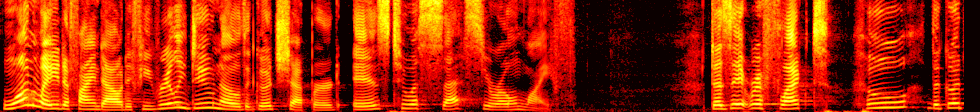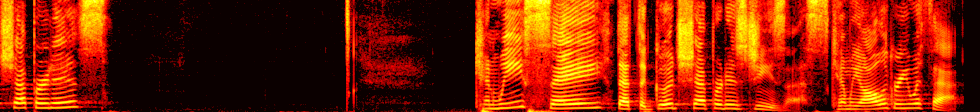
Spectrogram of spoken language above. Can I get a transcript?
One way to find out if you really do know the Good Shepherd is to assess your own life. Does it reflect who the Good Shepherd is? Can we say that the Good Shepherd is Jesus? Can we all agree with that?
